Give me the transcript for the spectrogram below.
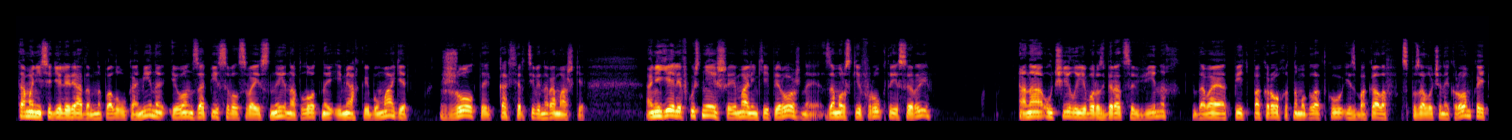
Там они сидели рядом на полу у камина, и он записывал свои сны на плотной и мягкой бумаге, желтой, как сердцевина ромашки. Они ели вкуснейшие маленькие пирожные, заморские фрукты и сыры. Она учила его разбираться в винах, давая отпить по крохотному глотку из бокалов с позолоченной кромкой,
